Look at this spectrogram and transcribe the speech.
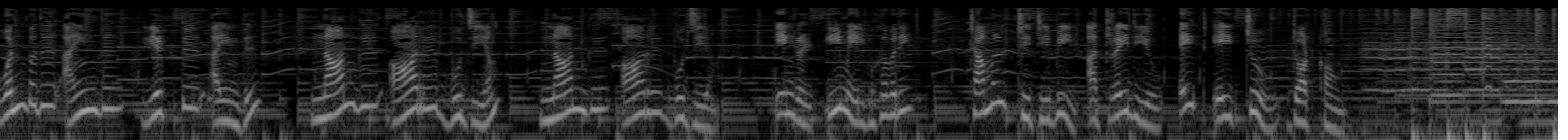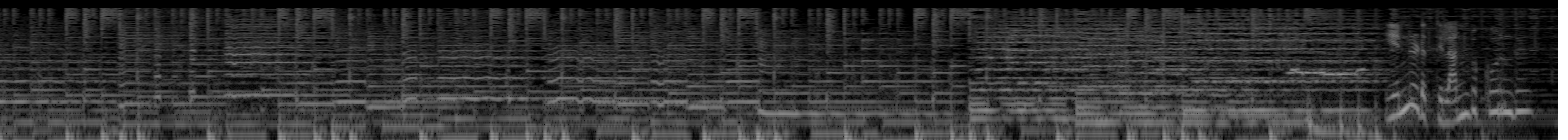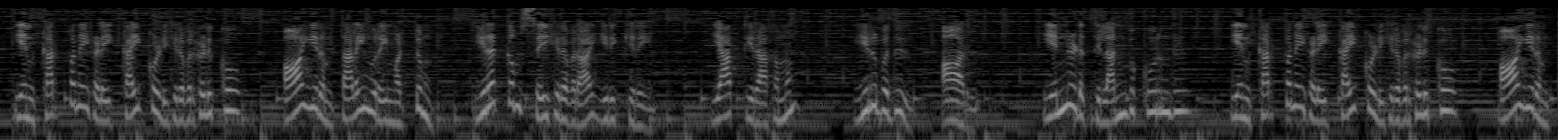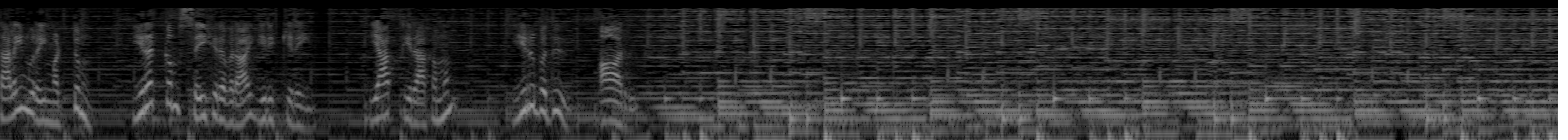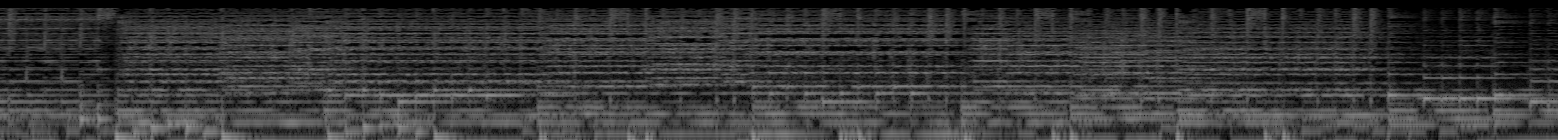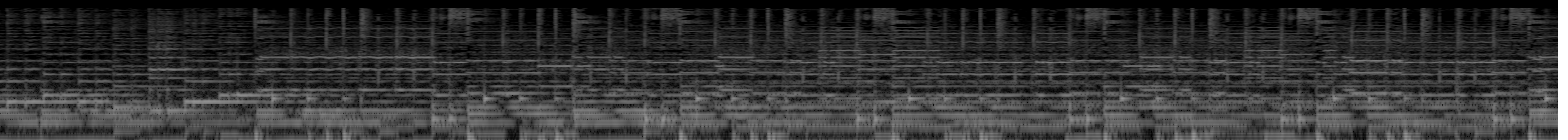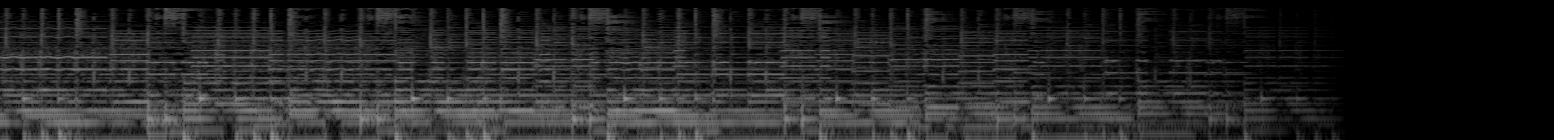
ஒன்பது ஐந்து எட்டு ஐந்து நான்கு ஆறு பூஜ்ஜியம் நான்கு ஆறு பூஜ்ஜியம். எங்கள் இமெயில் முகவரி Tamil DTP at radio eight eight two dot com என்னிடத்தில் அன்பு கூர்ந்து என் கற்பனைகளை கைக்கொள்கிறவர்களுக்கோ ஆயிரம் தலைமுறை மட்டும் இரக்கம் செய்கிறவராய் இருக்கிறேன் யாத்திராகமம் இருபது ஆறு. என்னிடத்தில் அன்பு கூர்ந்து என் கற்பனைகளை கைக்கொள்கிறவர்களுக்கோ ஆயிரம் தலைமுறை மட்டும் இரக்கம் செய்கிறவராய் இருக்கிறேன் யாத்திராகமம் இருபது ஆறு.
